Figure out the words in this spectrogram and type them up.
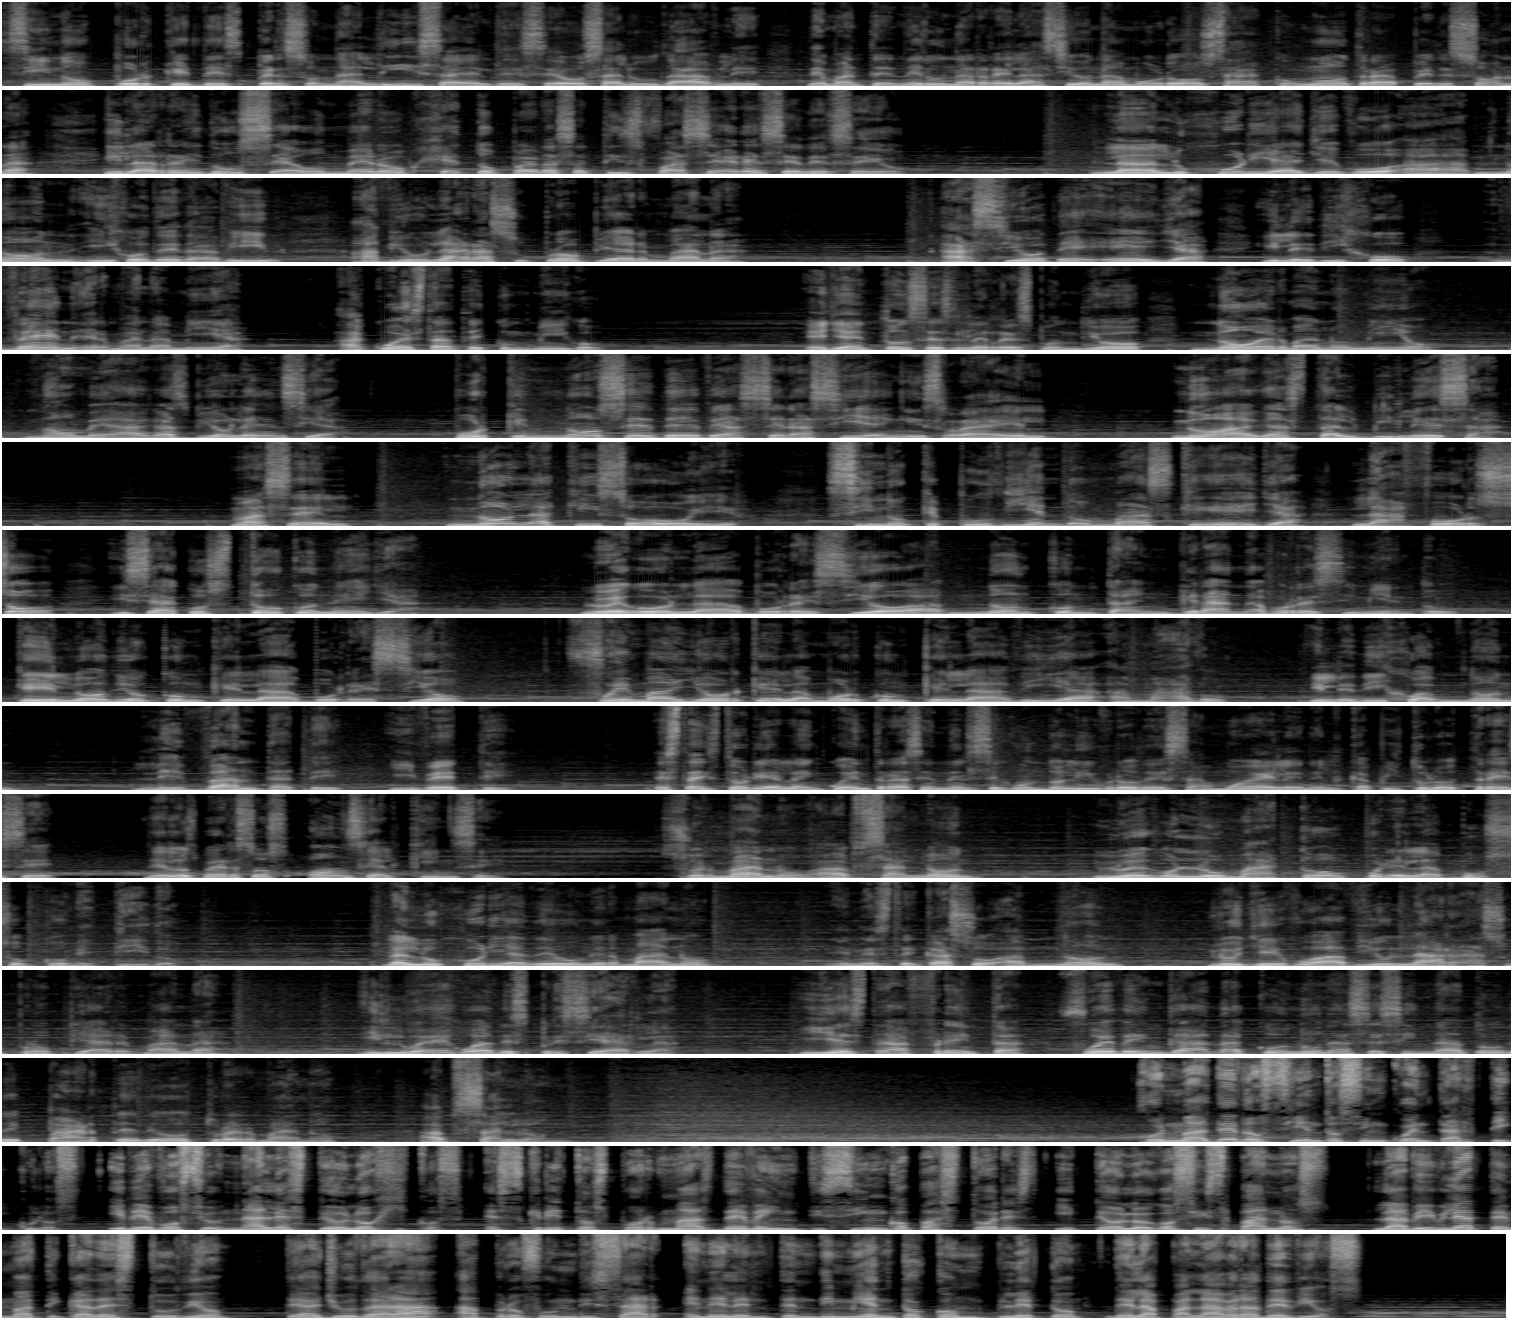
sino porque despersonaliza el deseo saludable de mantener una relación amorosa con otra persona y la reduce a un mero objeto para satisfacer ese deseo. La lujuria llevó a Amnón, hijo de David, a violar a su propia hermana. Asió de ella y le dijo, Ven, hermana mía, acuéstate conmigo. Ella entonces le respondió, No, hermano mío, no me hagas violencia, porque no se debe hacer así en Israel, no hagas tal vileza. Mas él no la quiso oír, sino que pudiendo más que ella, la forzó y se acostó con ella. Luego la aborreció a Amnón con tan gran aborrecimiento, que el odio con que la aborreció fue mayor que el amor con que la había amado y le dijo a Amnón, levántate y vete. Esta historia la encuentras en el segundo libro de Samuel en el capítulo 13, de los versos 11 al 15. Su hermano Absalón luego lo mató por el abuso cometido. La lujuria de un hermano, en este caso Amnón, lo llevó a violar a su propia hermana y luego a despreciarla y esta afrenta fue vengada con un asesinato de parte de otro hermano, Absalón. Con más de 250 artículos y devocionales teológicos escritos por más de 25 pastores y teólogos hispanos, la Biblia temática de estudio te ayudará a profundizar en el entendimiento completo de la palabra de Dios.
